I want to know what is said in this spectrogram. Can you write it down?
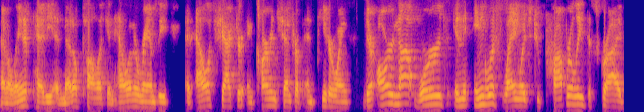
and Alaina Petty and Meadow Pollack and Helena Ramsay and Alex Schachter and Carmen Schentrup and Peter Wang. There are not words in the English language to properly describe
